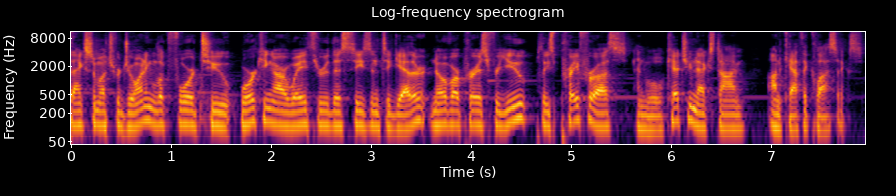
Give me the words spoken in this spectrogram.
thanks so much for joining. Look forward to working our way through this season together. Know of our prayers for you. Please pray for us, and we'll catch you next time on Catholic Classics.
